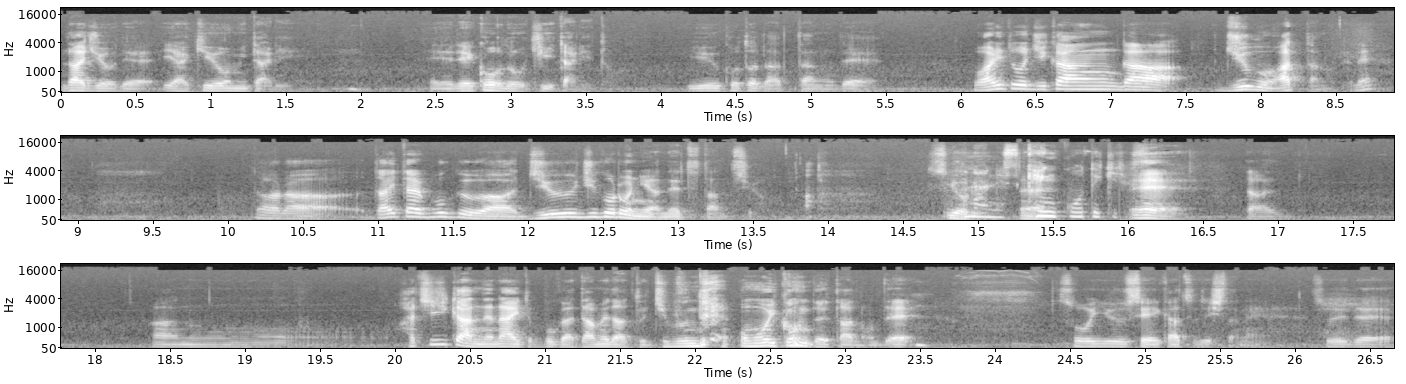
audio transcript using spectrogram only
ラジオで野球を見たりえーレコードを聴いたりということだったので割と時間が十分あったのでね。だから大体僕は10時頃には寝てたんですよ。そうなんです、夜。健康的です、ええ。だからあのー8時間寝ないと僕はダメだと自分で思い込んでたのでそういう生活でしたね。それで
